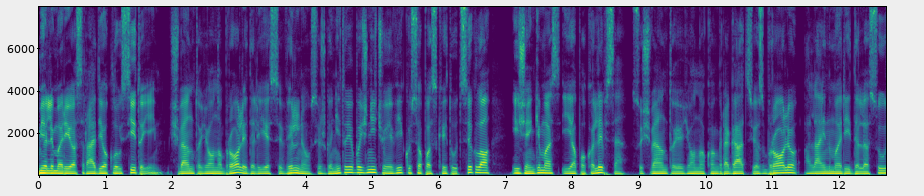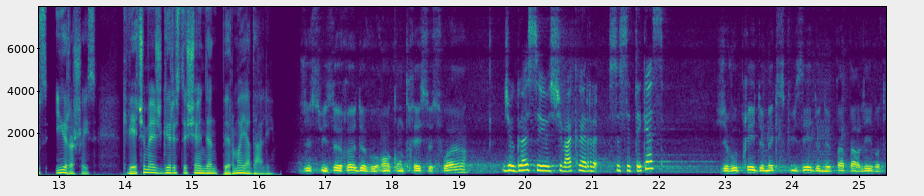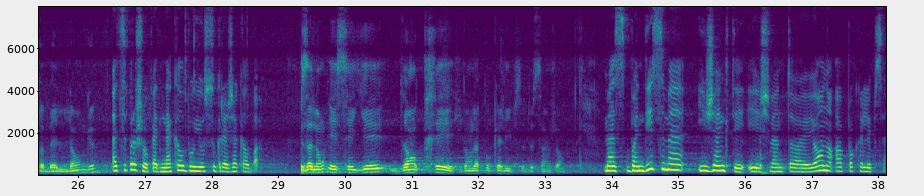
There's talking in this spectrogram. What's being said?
Mėly Marijos radio klausytojai, Švento Jono broliai dalyjasi Vilniaus išganytojo bažnyčioje vykusio paskaitų ciklo Įžengimas į apokalipsę su Šventojo Jono kongregacijos broliu Alain Marie de Lasūs įrašais. Kviečiame išgirsti šiandien pirmąją dalį. Džiaugiuosi jūs šį vakar susitikęs. Je vous prie de m'excuser de ne pas parler votre belle langue. Atsiprašau, kad nekalbu jūsų gražią kalbą. Nous allons essayer d'entrer dans l'Apocalypse de Saint Jean. Mes bandysime įžengti į Šventojo Jono apokalipsę,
